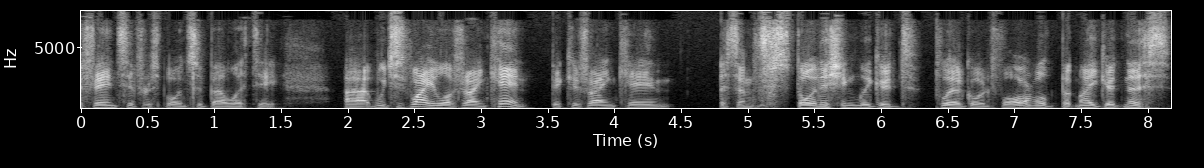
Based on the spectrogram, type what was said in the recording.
defensive responsibility, uh, which is why he loves Ryan Kent because Ryan Kent is an astonishingly good player going forward. But my goodness,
